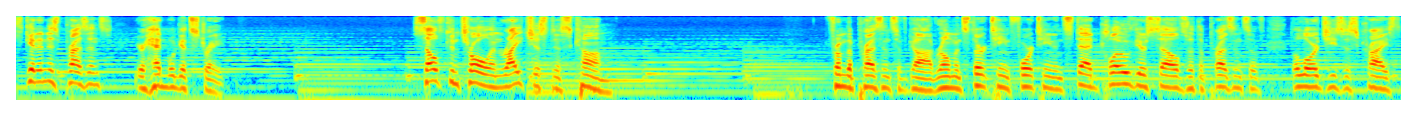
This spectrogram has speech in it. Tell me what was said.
Just get in his presence, your head will get straight. Self control and righteousness come from the presence of God. Romans 13, 14. Instead, clothe yourselves with the presence of the Lord Jesus Christ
